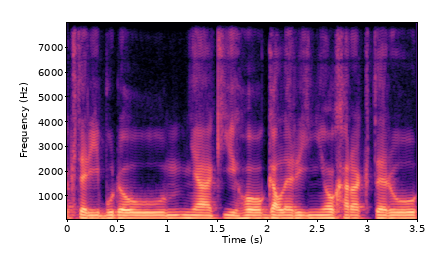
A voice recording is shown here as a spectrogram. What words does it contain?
které budou nějakého galerijního charakteru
